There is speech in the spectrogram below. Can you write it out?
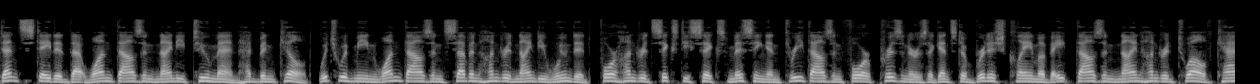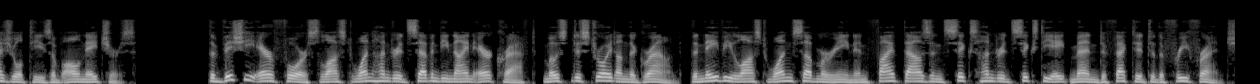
Dentz stated that 1,092 men had been killed, which would mean 1,790 wounded, 466 missing and 3,004 prisoners against a British claim of 8,912 casualties of all natures. The Vichy Air Force lost 179 aircraft, most destroyed on the ground, the Navy lost one submarine and 5,668 men defected to the Free French.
